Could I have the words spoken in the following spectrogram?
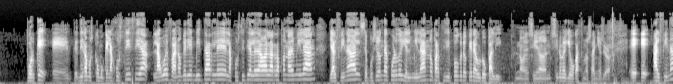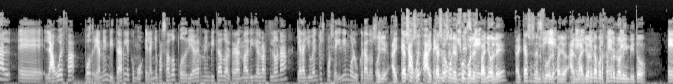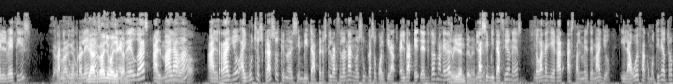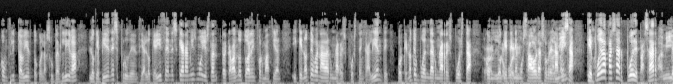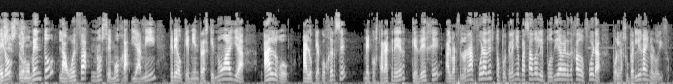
¿Por qué? Eh, digamos, como que la justicia, la UEFA no quería invitarle, la justicia le daba la razón al Milán y al final se pusieron de acuerdo y el Milán no participó, creo que era Europa League, no, si, no, si no me equivoco, hace unos años. Eh, eh, al final, eh, la UEFA podría no invitarle, como el año pasado podría haber no invitado al Real Madrid y al Barcelona y a la Juventus por seguir involucrados. Oye, en- hay en la casos, UEFA, hay casos en el fútbol que- español, ¿eh? Hay casos en el Sí, fútbol español. Al el- Mallorca, el- por ejemplo, el- no le invitó. El Betis también Rayo. tuvo problemas Y al Rayo por tener deudas, al Málaga, Málaga. Al Rayo. Hay muchos casos que no les invita, pero es que el Barcelona no es un caso cualquiera. El Bar- eh, de todas maneras, Evidentemente. las invitaciones no van a llegar hasta el mes de mayo. Y la UEFA, como tiene otro conflicto abierto con la Superliga, lo que piden es prudencia. Lo que dicen es que ahora mismo ellos están recabando toda la información y que no te van a dar una respuesta en caliente, porque no te pueden dar una respuesta con Ah, lo no que pueden. tenemos ahora sobre la mí- mesa. Que pueda pasar, puede pasar, A mí, pero insisto- de momento la UEFA no se moja. Y a mí creo que mientras que no haya algo a lo que acogerse, me costará creer que deje al Barcelona fuera de esto, porque el año pasado le podía haber dejado fuera por la Superliga y no lo hizo.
